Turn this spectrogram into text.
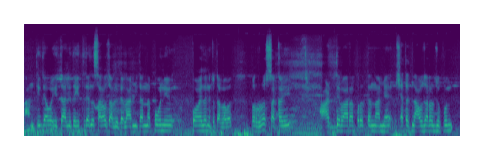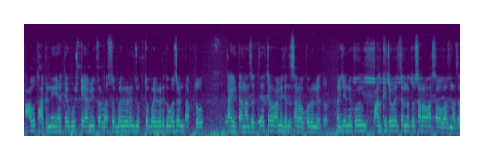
आणि ती जेव्हा इथं आली तर इथं त्यांचा सराव चालू केला. आम्ही त्यांना पोहणे पोहायला नेतो तलावात. पण रोज सकाळी आठ ते बारा परत त्यांना आम्ही शेतातल्या अवजाराला झोपून आव थाकणे ह्या त्या गोष्टी आम्ही करत असतो. बैलगाडीत झोपतो बैलगाडीत वजन टाकतो काही टनाचं त्याच्यावर आम्ही त्यांचा सराव करून घेतो. म्हणजे जेणेकरून पालखीच्या वेळेस त्यांना तो सराव असावा वजनाचा.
